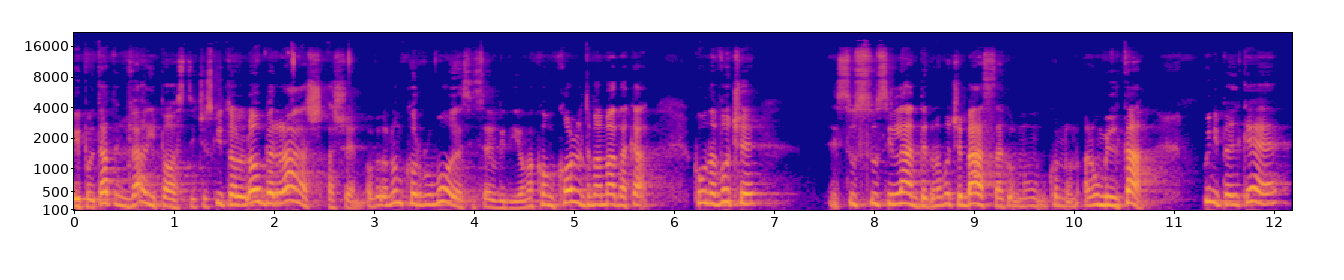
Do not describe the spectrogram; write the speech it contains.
riportato in vari posti, c'è scritto l'oberash Hashem, ovvero non con rumore si serve Dio, ma con kol dmamadaka, con una voce sussillante, con una voce bassa, con, con un'umiltà. Quindi perché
